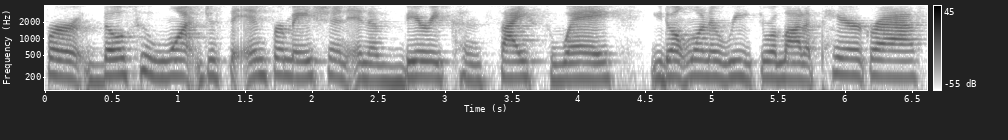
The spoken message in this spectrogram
for those who want just the information in a very concise way. You don't want to read through a lot of paragraphs.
